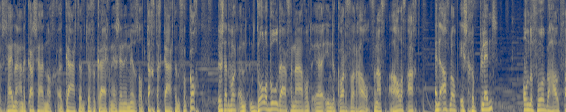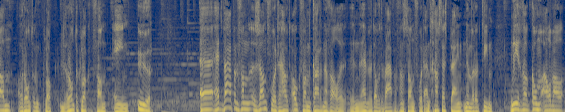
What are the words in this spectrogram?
zijn er aan de kassa nog uh, kaarten te verkrijgen. Er zijn inmiddels al 80 kaarten verkocht. Dus dat wordt een dolle boel daar vanavond uh, in de Korverhal. Vanaf half acht. En de afloop is gepland onder voorbehoud van rond, een klok, rond de klok van 1 uur. Uh, het Wapen van Zandvoort houdt ook van carnaval. Dan hebben we het over het Wapen van Zandvoort aan het Gasthuisplein nummer 10. In ieder geval, kom allemaal,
